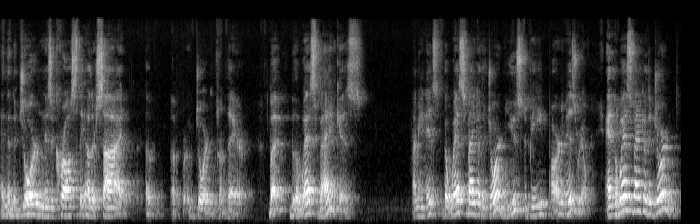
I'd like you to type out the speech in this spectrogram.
and then the Jordan is across the other side of, of, of Jordan from there. But the West Bank is, I mean, it's the West Bank of the Jordan used to be part of Israel, and the West Bank of the Jordan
